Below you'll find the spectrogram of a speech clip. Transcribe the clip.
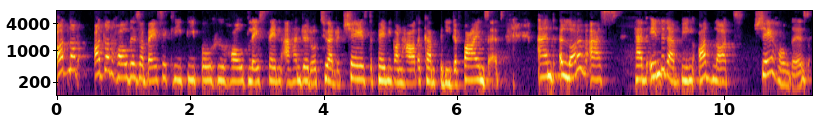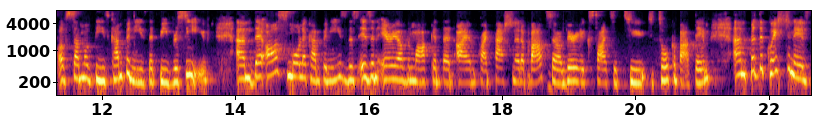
odd lot, odd lot holders are basically people who hold less than 100 or 200 shares, depending on how the company defines it. And a lot of us, have ended up being odd lot shareholders of some of these companies that we've received. Um, there are smaller companies. This is an area of the market that I am quite passionate about, so I'm very excited to, to talk about them. Um, but the question is,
